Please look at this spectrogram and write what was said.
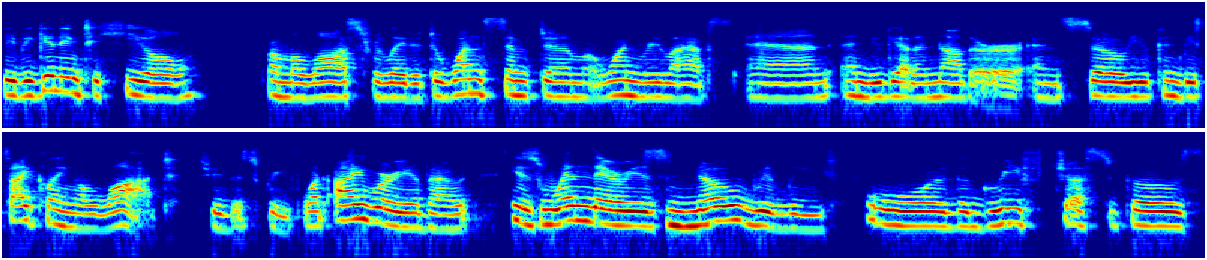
be beginning to heal from a loss related to one symptom or one relapse and and you get another. And so you can be cycling a lot through this grief. What i worry about is when there is no relief or the grief just goes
